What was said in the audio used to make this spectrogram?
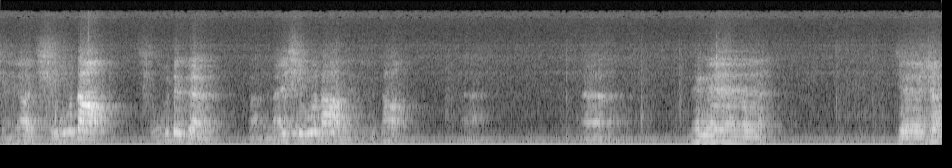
想要求道，求这个本来修道的这个道，啊啊，那个就是说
